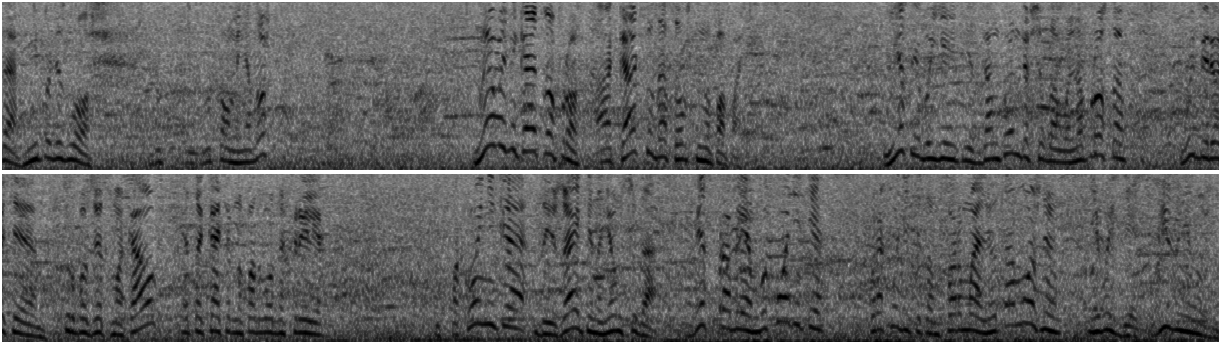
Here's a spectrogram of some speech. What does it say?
Да, не повезло. Достал меня дождь. Ну и возникает вопрос, а как сюда, собственно, попасть? Если вы едете из Гонконга, все довольно просто. Вы берете турбоджет Макао, это катер на подводных крыльях, и спокойненько доезжаете на нем сюда. Без проблем выходите, проходите там формальную таможню, и вы здесь. Виза не нужна.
